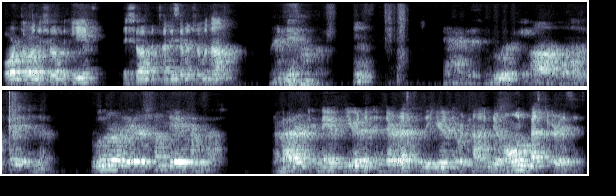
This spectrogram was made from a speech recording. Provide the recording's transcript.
or or they show up in Eid, they show up in 27th Ramadan. Where did they come from? Hmm? They have this nur of Iman, Allah fit it in them. Sooner or later, someday it comes out. No matter it may appear that in the rest of the year they were trying their own best to erase it,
